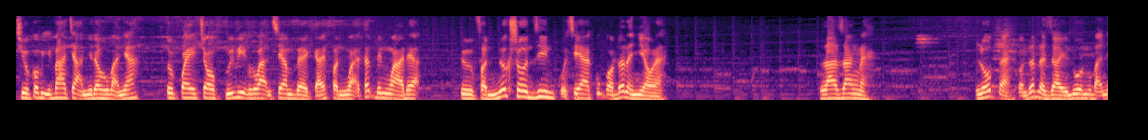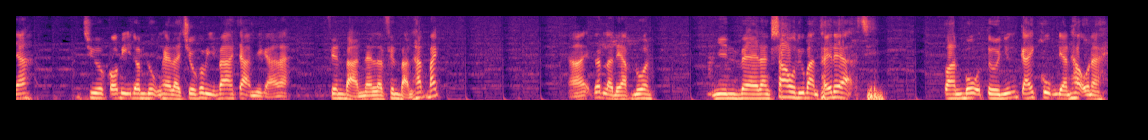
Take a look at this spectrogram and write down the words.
chưa có bị va chạm gì đâu các bạn nhé tôi quay cho quý vị và các bạn xem về cái phần ngoại thất bên ngoài đây ạ. Từ phần nước sơn zin của xe cũng còn rất là nhiều này. La răng này. Lốp này còn rất là dày luôn, các bạn nhé chưa có bị đâm đụng hay là chưa có bị va chạm gì cả này phiên bản này là phiên bản hatchback. Đấy, rất là đẹp luôn. Nhìn về đằng sau thì các bạn thấy đây ạ. Toàn bộ từ những cái cụm đèn hậu này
